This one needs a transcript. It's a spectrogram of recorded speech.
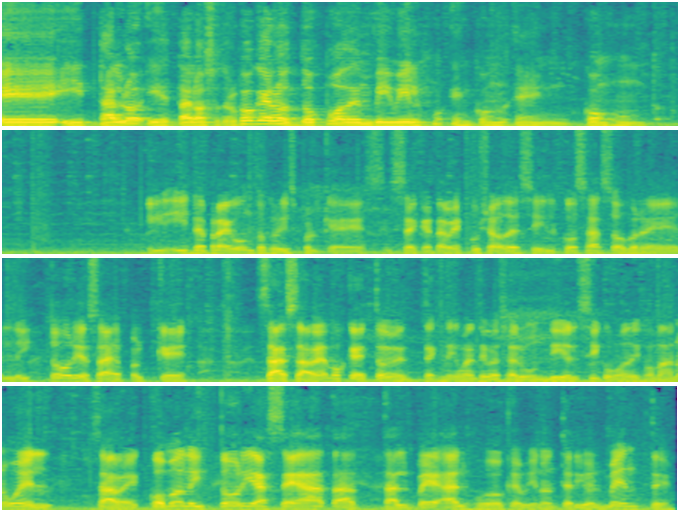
Eh, y, están los, están los otros. Creo que los dos pueden vivir en conjunto. Y, te pregunto, Chris, porque sé que te había escuchado decir cosas sobre la historia, ¿sabes? Porque sabemos que esto técnicamente va a ser un DLC, como dijo Manuel, ¿sabes? Cómo la historia se ata tal vez al juego que vino anteriormente.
